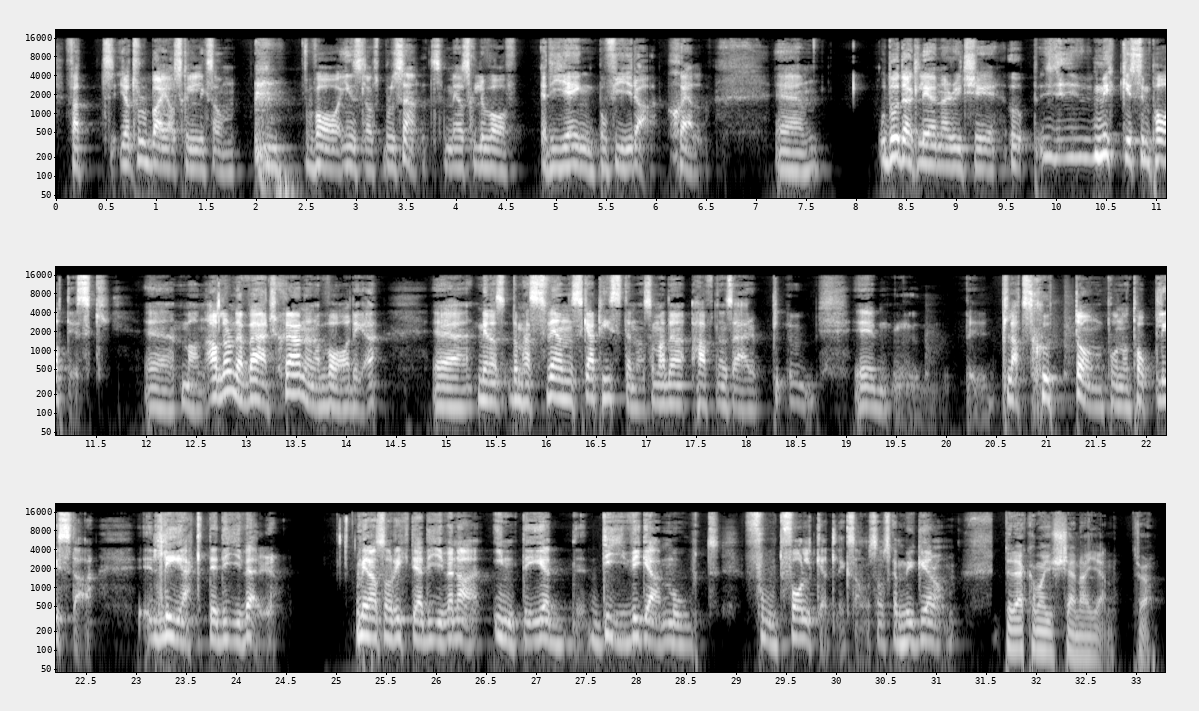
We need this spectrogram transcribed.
För att jag trodde bara jag skulle liksom vara inslagsproducent. Men jag skulle vara ett gäng på fyra själv. Eh, och då dök Lena Richie upp. Mycket sympatisk eh, man. Alla de där världsstjärnorna var det. Eh, Medan de här svenska artisterna som hade haft en så här eh, plats 17 på någon topplista lekte diver. Medan de riktiga divorna inte är diviga mot fotfolket liksom, som ska mygga dem. Det där kan man ju känna igen, tror jag.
